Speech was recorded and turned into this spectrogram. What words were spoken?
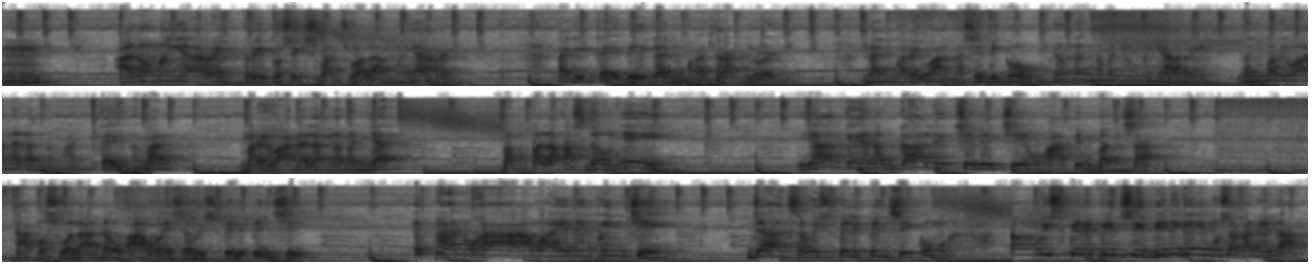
Hmm. Anong nangyari? 3 to 6 months, walang nangyari. Naging kaibigan yung mga drug lord. Nagmariwana si Digong. Yun lang naman yung nangyari. Nagmariwana lang naman. Kayo naman. Mariwana lang naman yan. Pampalakas daw niya eh. Yan, kaya naggalit si Litsi yung ating bansa. Tapos wala daw away sa West Philippine Sea. Eh paano ka aawayin ng incheck Diyan sa West Philippine Sea kung ang West Philippine Sea binigay mo sa kanila.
